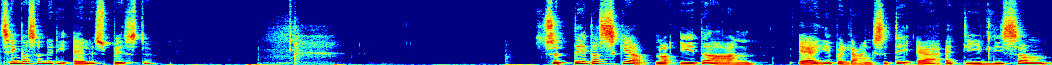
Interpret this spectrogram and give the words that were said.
tænker sådan lidt i alles bedste. Så det, der sker, når etteren er i balance, det er, at de ligesom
